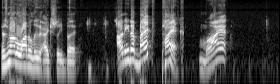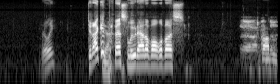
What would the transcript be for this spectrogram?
There's not a lot of loot actually, but I need a backpack. My Really? Did I get Yeah. the best loot out of all of us? uh, I'm not Probably. done.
